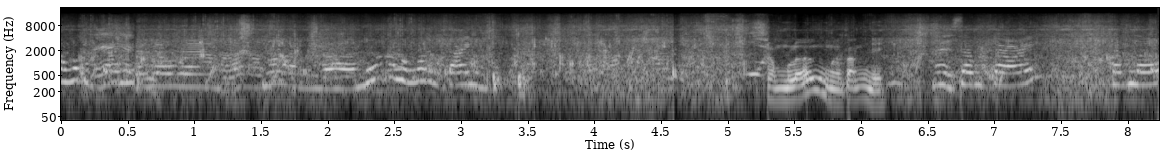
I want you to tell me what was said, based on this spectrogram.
không có bị tanh vô ra hả Ờ, nước nó không có bị tanh sông lớn mà tanh gì này sông cái sông lớn.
